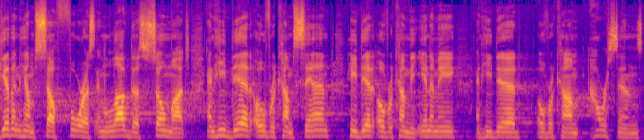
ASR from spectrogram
given himself for us and loved us so much, and he did overcome sin, he did overcome the enemy, and he did overcome our sins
